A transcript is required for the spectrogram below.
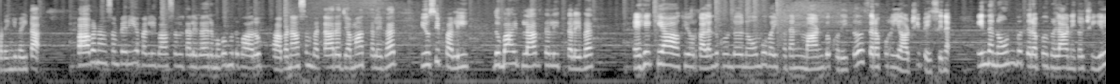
தொடங்கி வைத்தார். பாபநாசம் பெரிய பள்ளிவாசல் தலைவர் முகமது பாரூக் பாபநாசம் வட்டார ஜமாத் தலைவர் யூசிப் அலி துபாய் பிளாக் தலித் தலைவர் எஹிக்யா ஆகியோர் கலந்து கொண்டு நோன்பு வைப்பதன் மாண்பு குறித்து சிறப்புரையாற்றி பேசினர். இந்த நோன்பு திறப்பு விழா நிகழ்ச்சியில்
